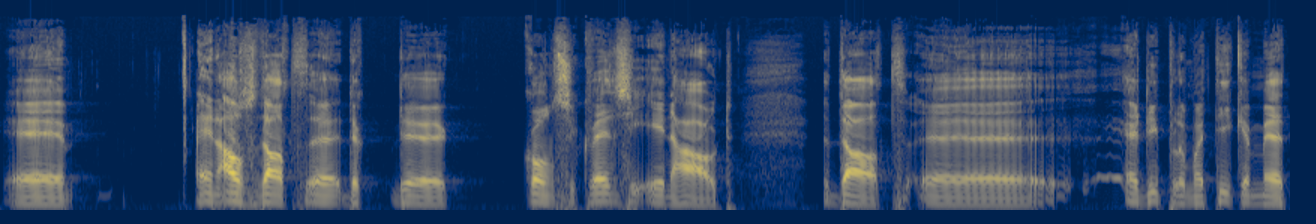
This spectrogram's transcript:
Eh, en als dat eh, de, de consequentie inhoudt dat eh, er diplomatieke met,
